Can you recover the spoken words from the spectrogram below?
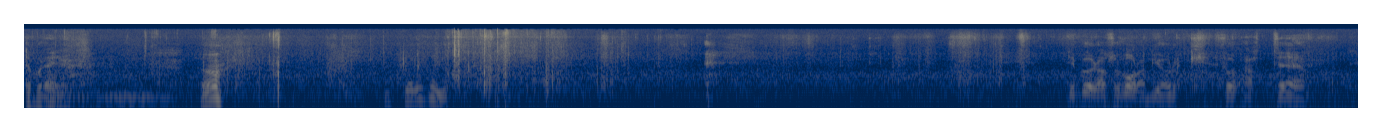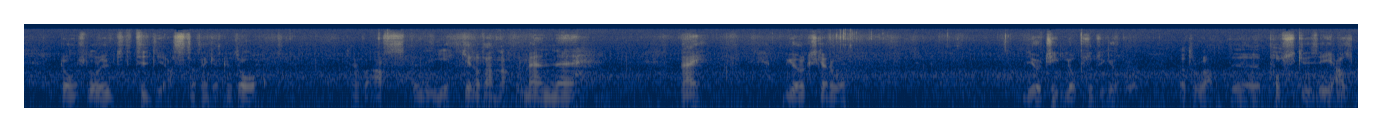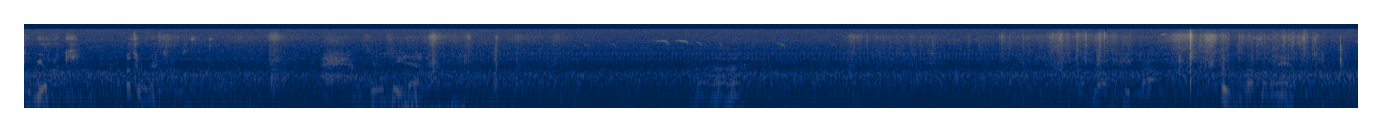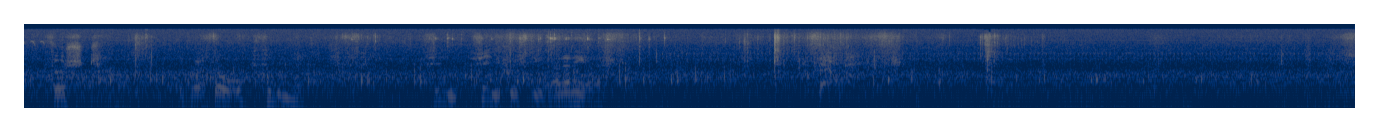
Titta på dig nu. Ja. Nu ska vi se. Det bör alltså vara björk för att eh, de slår ut tidigast. Jag tänkte jag skulle ta kanske asp eller ek eller något annat. Men eh, nej, björk ska det vara. Det hör till också tycker jag. Jag tror att eh, påskgris är alltid björk. Jag tror det. Nu ska vi se här. Eh, jag får klippa stora sådana här först. Så får jag stå och fin, finjustera där nere. Sen.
